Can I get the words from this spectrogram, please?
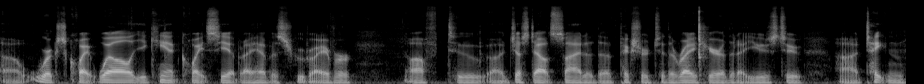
uh, works quite well. You can't quite see it, but I have a screwdriver off to uh, just outside of the picture to the right here that I use to uh, tighten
